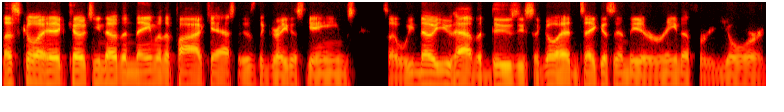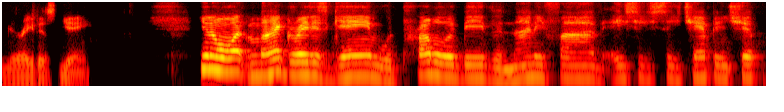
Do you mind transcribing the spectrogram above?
let's go ahead, Coach. You know the name of the podcast is the Greatest Games, so we know you have a doozy. So go ahead and take us in the arena for your greatest game. You know what? My greatest game would probably be the 95 ACC championship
